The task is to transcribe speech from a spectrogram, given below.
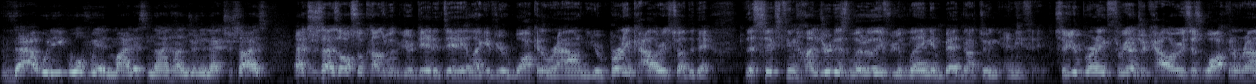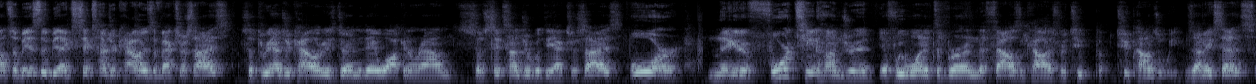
That would equal if we had minus 900 in exercise. Exercise also comes with your day to day. Like if you're walking around, you're burning calories throughout the day. The 1600 is literally if you're laying in bed not doing anything. So you're burning 300 calories just walking around. So basically be like 600 calories of exercise. So 300 calories during the day walking around. So 600 with the exercise. Or negative 1400 if we wanted to burn the 1000 calories for two, two pounds a week. Does that make sense?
